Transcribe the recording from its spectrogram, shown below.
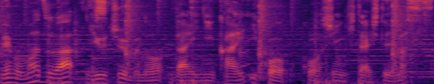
でもまずは YouTube の第2回以降更新期待しています。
